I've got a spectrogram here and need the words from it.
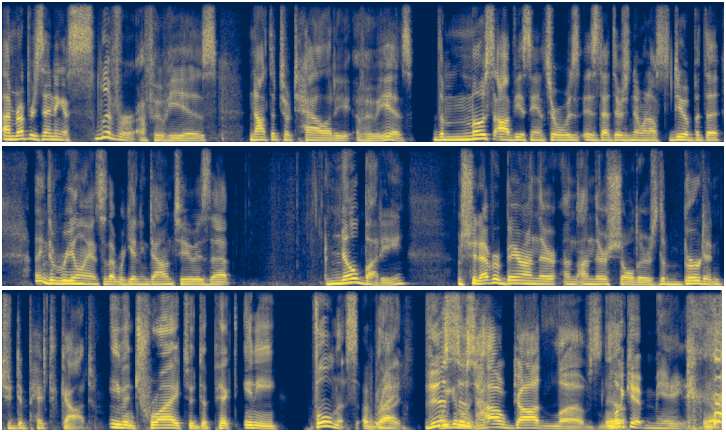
I'm representing a sliver of who he is, not the totality of who he is. The most obvious answer was is that there's no one else to do it, but the I think the real answer that we're getting down to is that nobody should ever bear on their on, on their shoulders the burden to depict God. Even try to depict any fullness of God. Right. This is only- how God loves. Yeah. Look at me. Yeah.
